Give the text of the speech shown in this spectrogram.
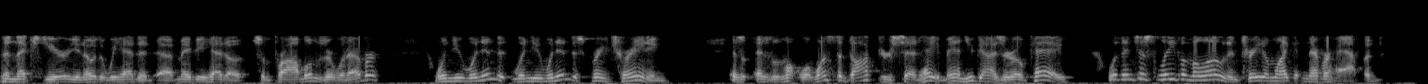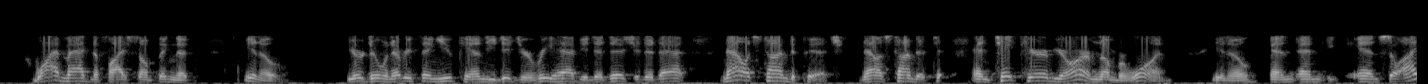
the next year, you know, that we had to, uh, maybe had a, some problems or whatever, when you went into when you went into spring training, as, as well, once the doctors said, "Hey, man, you guys are okay," well, then just leave them alone and treat them like it never happened. Why magnify something that, you know, you're doing everything you can. You did your rehab, you did this, you did that. Now it's time to pitch. Now it's time to t- and take care of your arm. Number one, you know, and and and so I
